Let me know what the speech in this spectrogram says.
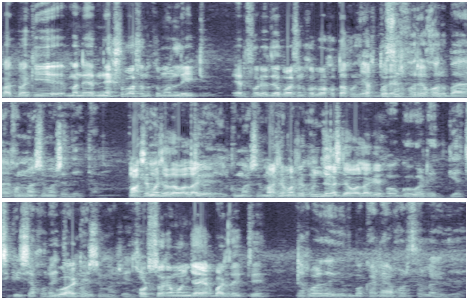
বাদ বাকি মানে নেক্সট অপারেশন কেমন লেট এরপরে যে অপারেশন করবার কথা কই এক বছর পরে করবা এখন মাসে মাসে যাইতাম। মাসে মাসে যাওয়া লাগে? এরকম মাসে মাসে মাসে কোন জায়গায় যাওয়া লাগে? ও গুয়াহাটিত গিয়া চিকিৎসা করাই গুয়াহাটি মাসে মাসে খরচ কেমন যায় একবার যাইতে? একবার যাইতে তো বাকাটা খরচ লাগে যায়।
